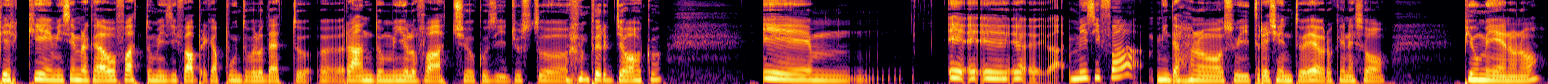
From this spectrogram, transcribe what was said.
perché mi sembra che l'avevo fatto mesi fa, perché appunto ve l'ho detto, eh, random io lo faccio così, giusto per gioco. E, mm, e, e, e, mesi fa mi davano sui 300 euro, che ne so, più o meno, no?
